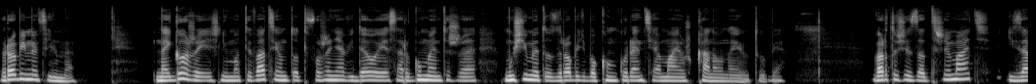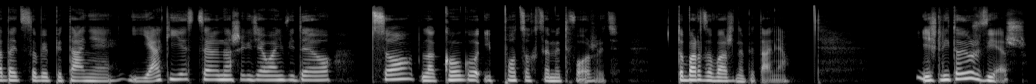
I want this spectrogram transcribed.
robimy filmy. Najgorzej, jeśli motywacją do tworzenia wideo jest argument, że musimy to zrobić, bo konkurencja ma już kanał na YouTubie. Warto się zatrzymać i zadać sobie pytanie, jaki jest cel naszych działań wideo, co, dla kogo i po co chcemy tworzyć. To bardzo ważne pytania. Jeśli to już wiesz,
